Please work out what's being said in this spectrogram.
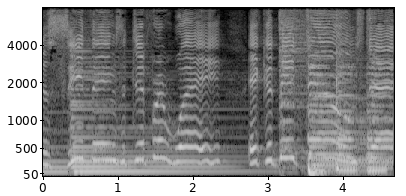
just see things a different way. It could be doomsday,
